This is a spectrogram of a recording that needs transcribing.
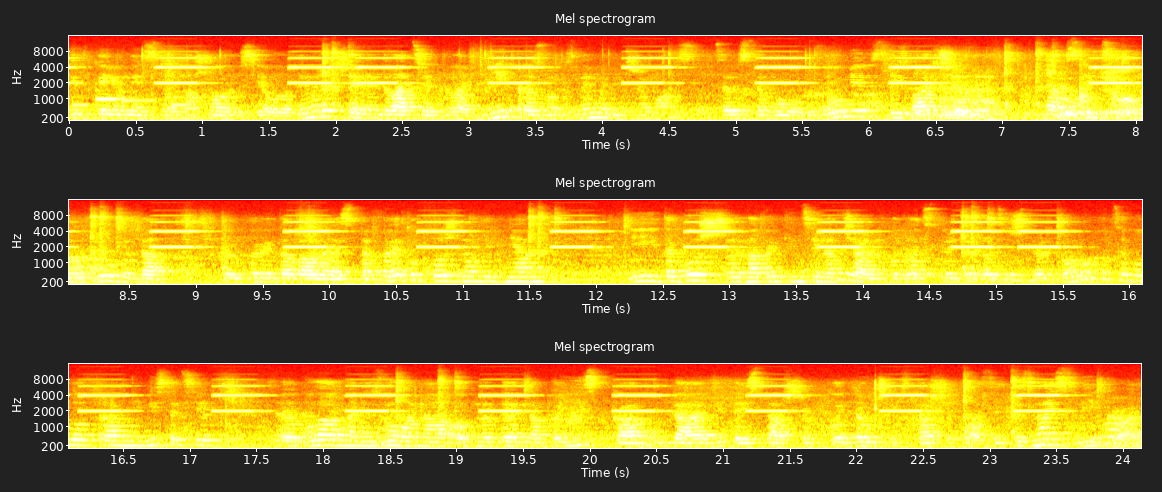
під керівництвом нашого Олексія Володимировича. Він 22 дні разом з ними віджимався. Це все було в зумі, всі бачили. Всі друг другу да, передавали естафету кожного дня. І також наприкінці навчального 23-24 року, це було в травні місяці, е, була організована одноденна поїздка для дітей старших, для учнів старших класів. Пізнай свій край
